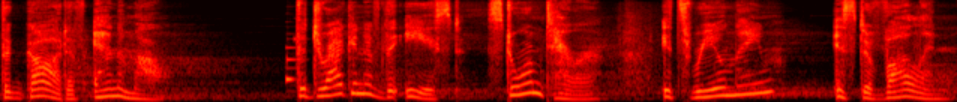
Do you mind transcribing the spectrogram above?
the god of Anemo. The Dragon of the East, Storm Terror, its real name is Dvalin.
